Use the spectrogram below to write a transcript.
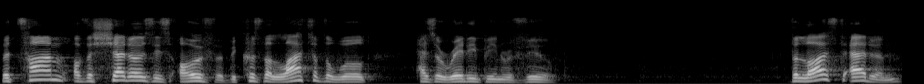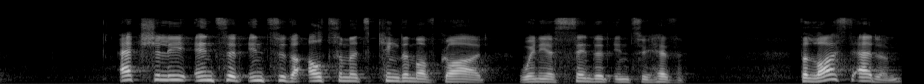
The time of the shadows is over because the light of the world has already been revealed. The last Adam actually entered into the ultimate kingdom of God when he ascended into heaven. The last Adam,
